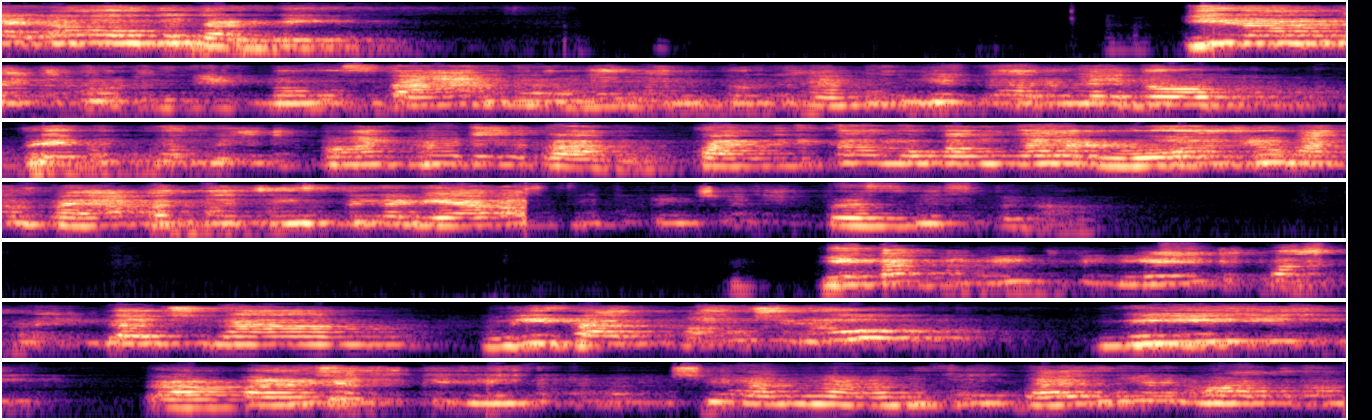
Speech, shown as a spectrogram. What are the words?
ఎలా అవుతుందండి? ఏదో ప్రభుత్వం మీద మాట్లాడేది కాదు. పత్రికా ముఖంగా రోజు మనం పేపర్లో చూస్తున్న వ్యవస్థ గురించి ప్రశ్నిస్తున్నాను ఇక మీకు ఏ డిపార్ట్మెంట్ వచ్చినా? మీ సర్పంచులు మీ ఆ, పంచాయతీ నిధుల నుంచి అని అనుకున్న ధైర్యం మాత్రం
